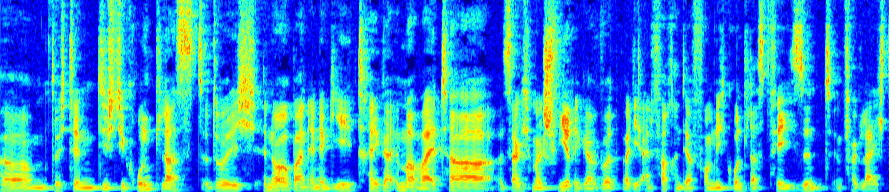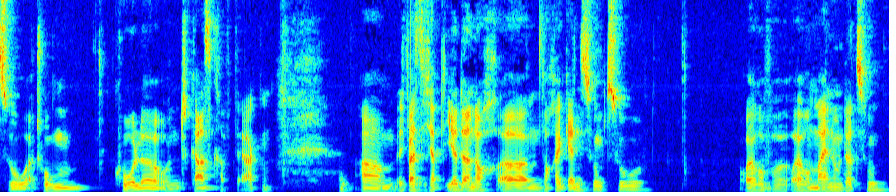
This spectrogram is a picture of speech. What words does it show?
ähm, durch, den, durch die Grundlast, durch erneuerbaren Energieträger immer weiter, sage ich mal, schwieriger wird, weil die einfach in der Form nicht grundlastfähig sind im Vergleich zu Atom, Kohle und Gaskraftwerken. Ähm, ich weiß nicht, habt ihr da noch, ähm, noch Ergänzung zu? Eure, eure Meinung dazu?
